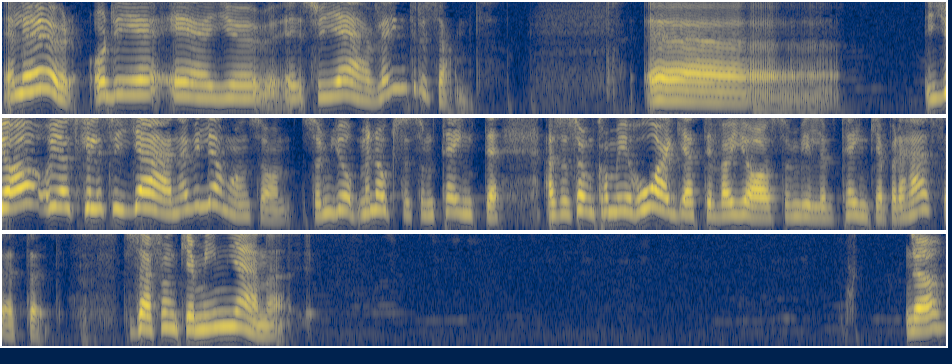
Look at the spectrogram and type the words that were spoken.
Eller hur? Och det är ju eh, så jävla intressant. Uh, ja, och jag skulle så gärna vilja ha en sån som jobb, men också som tänkte, alltså som kom ihåg att det var jag som ville tänka på det här sättet. För så här funkar min hjärna. Ja.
